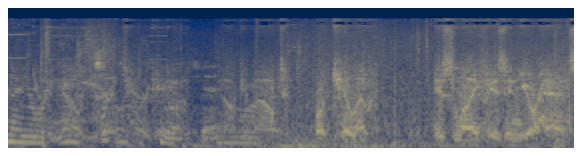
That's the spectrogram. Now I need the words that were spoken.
No, oh, you You can now so him, knock him out, or kill him. His life is in your hands.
